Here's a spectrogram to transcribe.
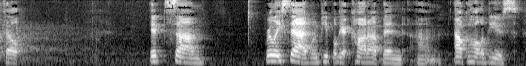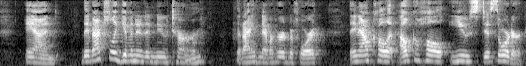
heartfelt. It's um, really sad when people get caught up in um, alcohol abuse. And they've actually given it a new term that I have never heard before. They now call it alcohol use disorder,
